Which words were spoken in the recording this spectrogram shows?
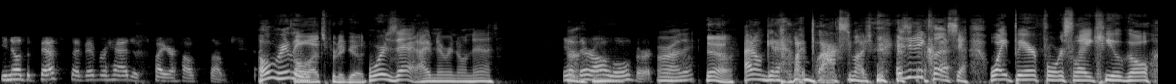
You know, the best I've ever had is Firehouse subs. Oh, really? Oh, that's pretty good. Where's that? I've never known that. Yeah, they're all uh-huh. over. Or are they? Yeah. I don't get out of my box much. Isn't it close? Yeah. White Bear, Forest Lake, Hugo.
